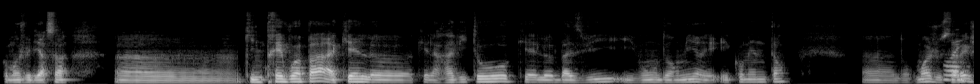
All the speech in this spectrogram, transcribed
comment je vais dire ça, euh, qui ne prévoient pas à quel, euh, quel ravito, quelle base vie ils vont dormir et, et combien de temps. Euh, donc moi, je savais que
